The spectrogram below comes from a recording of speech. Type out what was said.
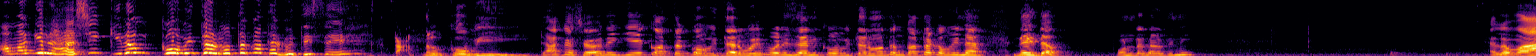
আমাকে হাসি কিরম কবিতার মতো কথা গতিছে তা তো কবি ঢাকা শহরে গিয়ে কত কবিতার বই পড়েছেন কবিতার মতন কথা কবি না। দেই দাও ফোনটা দাও তিনি হ্যালো মা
